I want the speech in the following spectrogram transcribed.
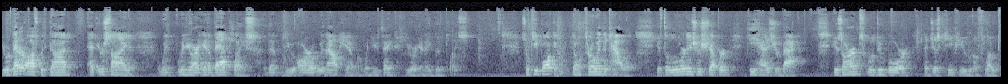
You are better off with God at your side when, when you are in a bad place than you are without Him when you think you are in a good place. So keep walking. Don't throw in the towel. If the Lord is your shepherd, He has your back. His arms will do more than just keep you afloat.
